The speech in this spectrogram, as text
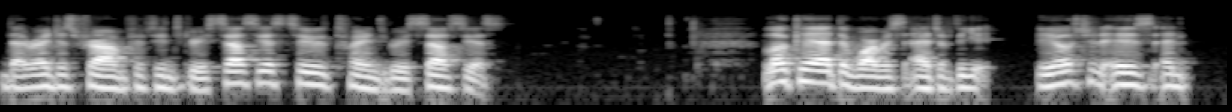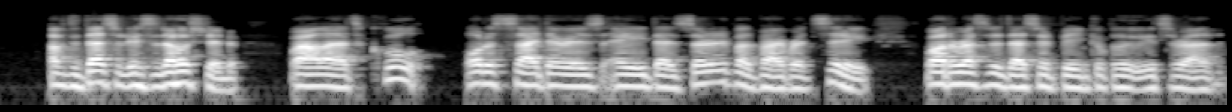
that ranges from 15 degrees Celsius to 20 degrees Celsius. Located at the warmest edge of the, the ocean is an of the desert is an ocean, while at its cool oldest side there is a deserted but vibrant city, while the rest of the desert being completely surrounded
